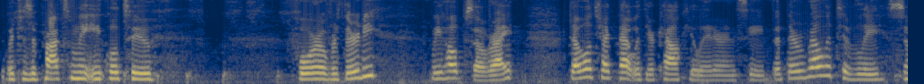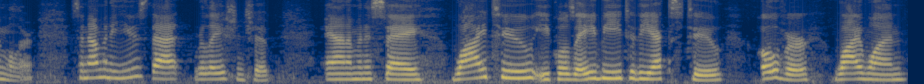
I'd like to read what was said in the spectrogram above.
which is approximately equal to 4 over 30? We hope so, right? Double check that with your calculator and see, but they're relatively similar. So now I'm going to use that relationship and I'm going to say y2 equals ab to the x2 over y1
